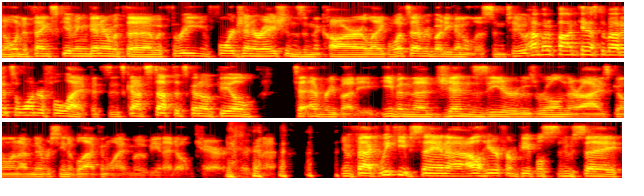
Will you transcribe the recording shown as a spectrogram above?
going to Thanksgiving dinner with uh, with three, four generations in the car. Like, what's everybody going to listen to? How about a podcast about It's a Wonderful Life? It's it's got stuff that's going to appeal to everybody, even the Gen Zer who's rolling their eyes, going, "I've never seen a black and white movie, and I don't care." They're gonna. in fact, we keep saying I'll hear from people who say,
